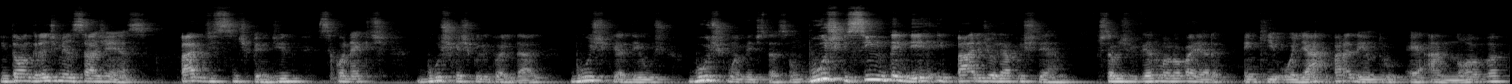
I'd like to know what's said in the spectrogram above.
Então a grande mensagem é essa: pare de se sentir perdido, se conecte, busque a espiritualidade, Busque a Deus, busque uma meditação, busque se entender e pare de olhar para o externo. Estamos vivendo uma nova era em que olhar para dentro é a nova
